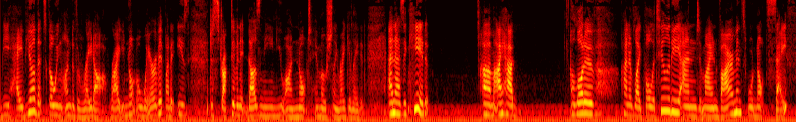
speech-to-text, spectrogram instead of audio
behavior that's going under the radar, right? You're not aware of it, but it is destructive and it does mean you are not emotionally regulated. And as a kid, um, I had a lot of kind of like volatility and my environments were not safe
